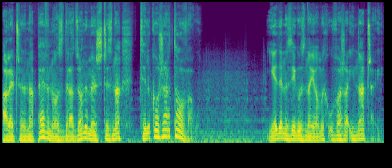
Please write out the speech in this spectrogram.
Ale czy na pewno zdradzony mężczyzna tylko żartował? Jeden z jego znajomych uważa inaczej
